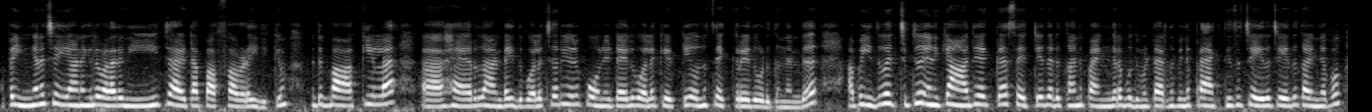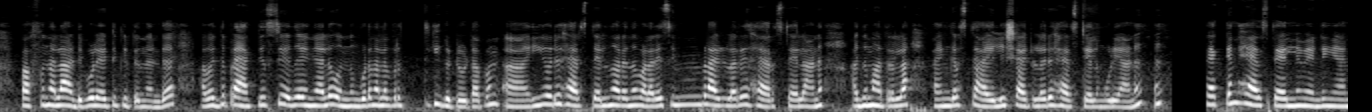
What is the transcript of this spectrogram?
അപ്പോൾ ഇങ്ങനെ ചെയ്യുകയാണെങ്കിൽ വളരെ നീറ്റായിട്ട് ആ പഫ് അവിടെ ഇരിക്കും. എന്നിട്ട് ബാക്കിയുള്ള ഹെയർ താണ്ട ഇതുപോലെ ചെറിയൊരു പോണിറ്റൈൽ പോലെ കെട്ടി ഒന്ന് സെക്കർ ചെയ്ത് കൊടുക്കുന്നുണ്ട്. അപ്പോൾ ഇത് വെച്ചിട്ട് എനിക്ക് ആദ്യമൊക്കെ സെറ്റ് ചെയ്തെടുക്കാൻ ഭയങ്കര ബുദ്ധിമുട്ടായിരുന്നു. പിന്നെ പ്രാക്ടീസ് ചെയ്ത് ചെയ്ത് കഴിഞ്ഞപ്പോൾ പഫ് നല്ല അടിപൊളിയായിട്ട് കിട്ടുന്നുണ്ട്. അപ്പോൾ ഇത് പ്രാക്ടീസ് ചെയ്ത് കഴിഞ്ഞാൽ ഒന്നും കൂടെ നല്ല വൃത്തിക്ക് കിട്ടും കേട്ടോ. അപ്പം ഈ ഒരു ഹെയർ സ്റ്റൈൽ എന്ന് പറയുന്നത് വളരെ സിമ്പിൾ ആയിട്ടുള്ള ഒരു ഹെയർ സ്റ്റൈലാണ് അത് മാത്രമല്ല ഭയങ്കര സ്റ്റൈലിഷ് ആയിട്ടുള്ള ഒരു ഹെയർ സ്റ്റൈലും കൂടിയാണ്. സെക്കൻഡ് ഹെയർ സ്റ്റൈലിന് വേണ്ടി ഞാൻ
